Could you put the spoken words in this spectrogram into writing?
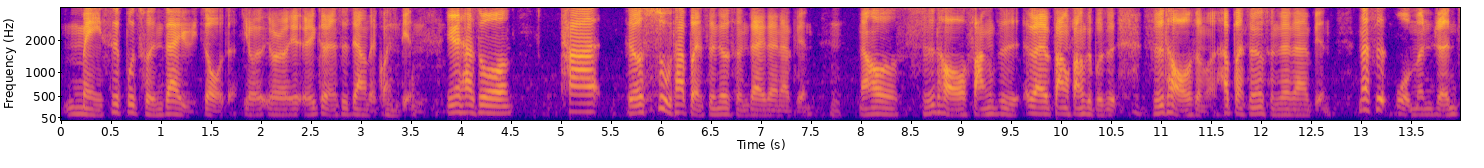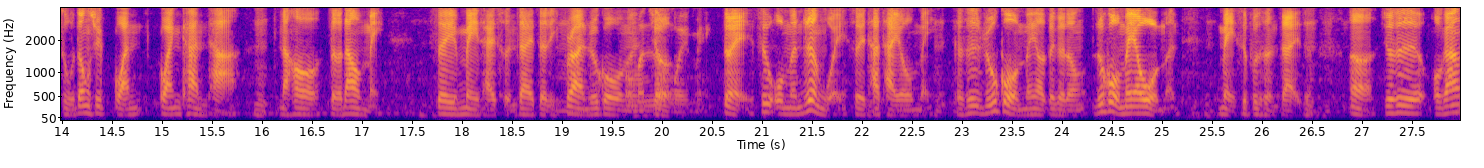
美是不存在宇宙的。有有人有一个人是这样的观点，嗯因为他说他比如树它本身就存在在那边，嗯。然后石头、房子呃房房子不是石头什么，它本身就存在在那边，那是我们人主动去观观看它，嗯。然后得到美。所以美才存在这里，嗯不然如果我我们们就认为美，对，是我们认为，所以它才有美嗯。可是如果没有这个东，如果没有我们，美是不存在的。嗯，就是我刚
